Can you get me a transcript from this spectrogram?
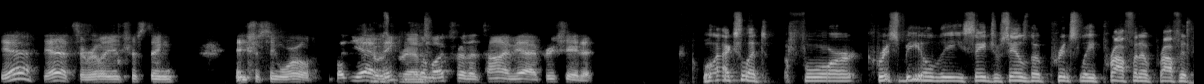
Yeah, yeah, it's a really interesting, interesting world. But yeah, It was thank you so much for the time. Yeah, I appreciate it. Well, excellent. For Chris Beall, the sage of sales, the princely prophet of profit,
